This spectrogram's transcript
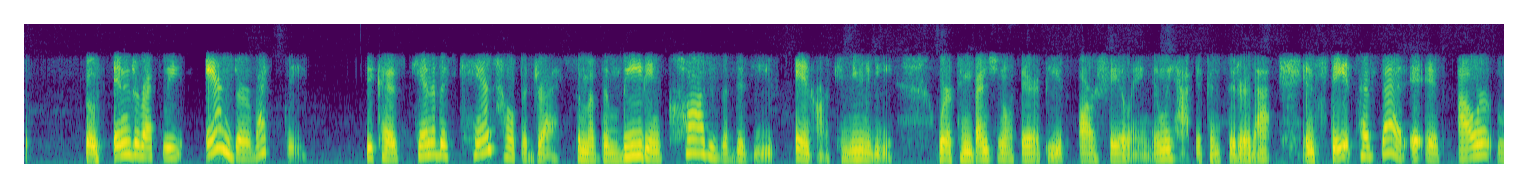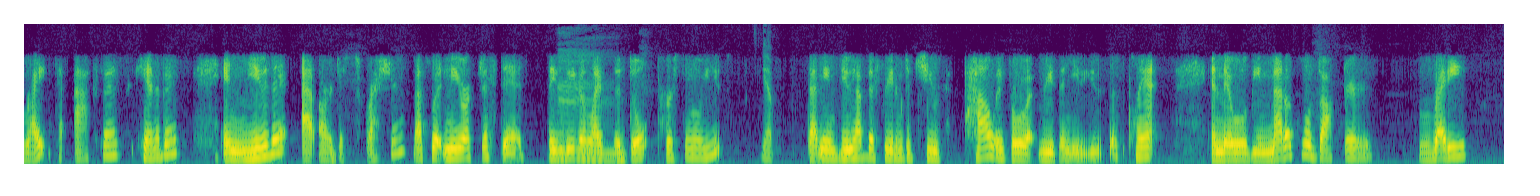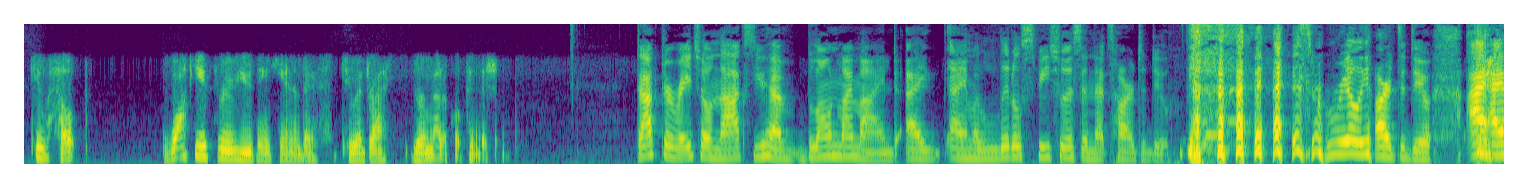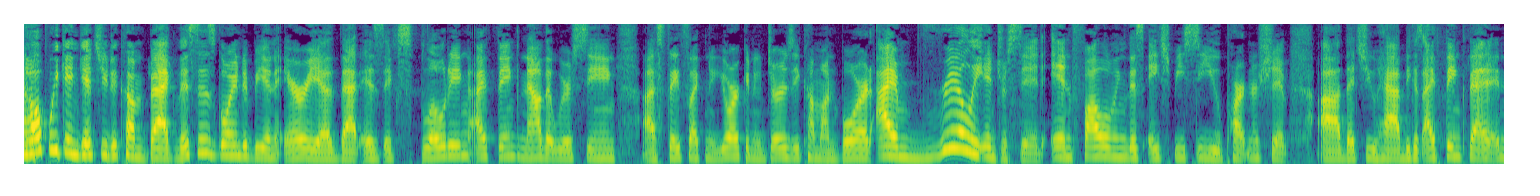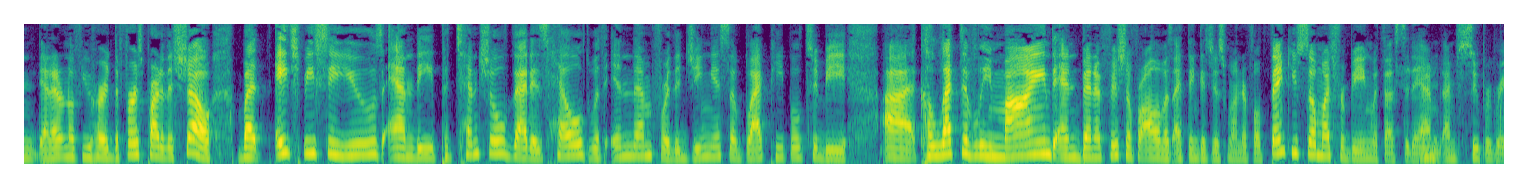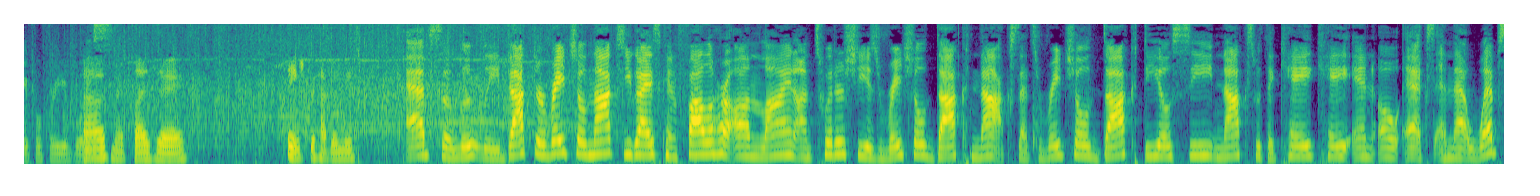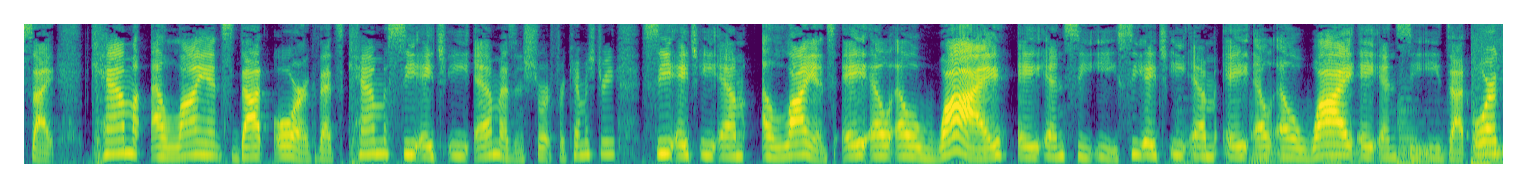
both indirectly and directly, because cannabis can help address some of the leading causes of disease in our community where conventional therapies are failing. And we have to consider that. And states have said it is our right to access cannabis and use it at our discretion. That's what New York just did. They legalized mm. adult personal use. Yep. That means you have the freedom to choose how and for what reason you use this plant and there will be medical doctors ready to help walk you through using cannabis to address your medical conditions. Dr. Rachel Knox, you have blown my mind. I, I am a little speechless, and that's hard to do. it's really hard to do. I, I, hope we can get you to come back. This is going to be an area that is exploding, I think, now that we're seeing uh, states like New York and New Jersey come on board. I am really interested in following this HBCU partnership uh, that you have because I think that, and, and I don't know if you heard the first part of the show, but HBCUs and the potential that is held within them for the genius of Black people to be uh, collectively mined and beneficial for all of us, I think is just wonderful. Thank you so much for being with us today. I'm, I'm super grateful for your oh, voice. Oh, my pleasure. Thanks for having me. Absolutely. Dr. Rachel Knox, you guys can follow her online on Twitter. She is Rachel Doc Knox. That's Rachel Doc, D-O-C, Knox with a K, K-N-O-X. And that website, chemallyance.org. That's chem, C-H-E-M, as in short for chemistry, C-H-E-M Alliance, A-L-L-Y-A-N-C-E, C-H-E-M-A-L-L-Y-A-N-C-E dot org.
